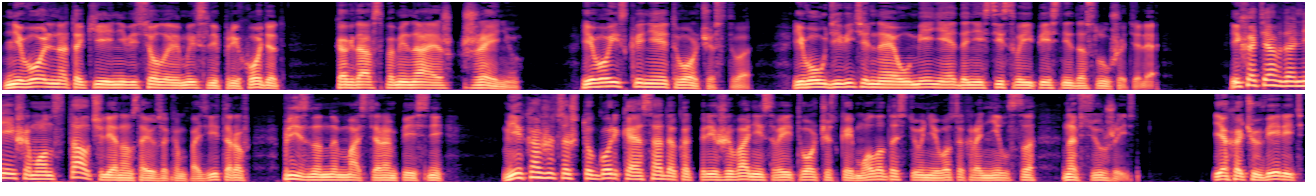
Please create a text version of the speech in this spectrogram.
Невольно такие невеселые мысли приходят, когда вспоминаешь Женю, его искреннее творчество, его удивительное умение донести свои песни до слушателя. И хотя в дальнейшем он стал членом Союза композиторов, признанным мастером песни, мне кажется, что горький осадок от переживаний своей творческой молодости у него сохранился на всю жизнь. Я хочу верить,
